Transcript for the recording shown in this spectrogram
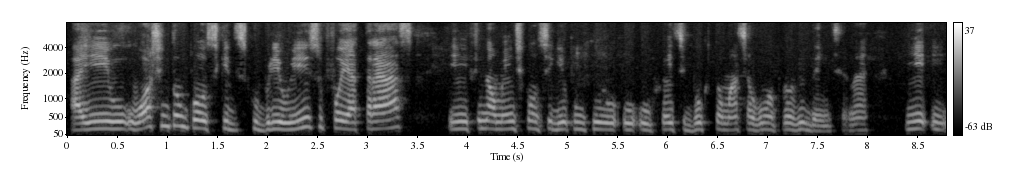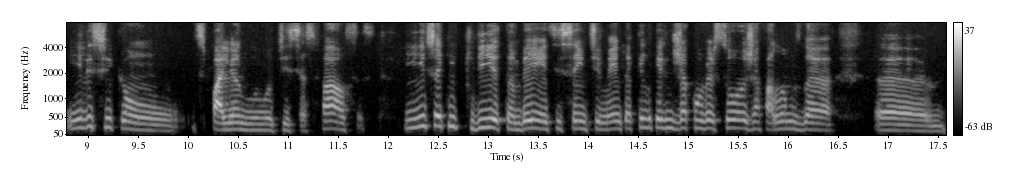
Aí o Washington Post que descobriu isso foi atrás e finalmente conseguiu com que o, o, Facebook tomasse alguma providência, né? E, e, eles ficam espalhando notícias falsas e isso é que cria também esse sentimento, aquilo que a gente já conversou, já falamos da, uh,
